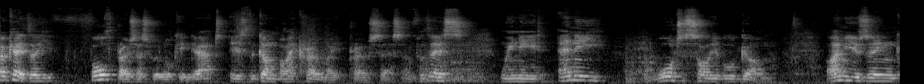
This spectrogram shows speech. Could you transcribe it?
Okay, the fourth process we're looking at is the gum bichromate process and for this we need any water soluble gum. I'm using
